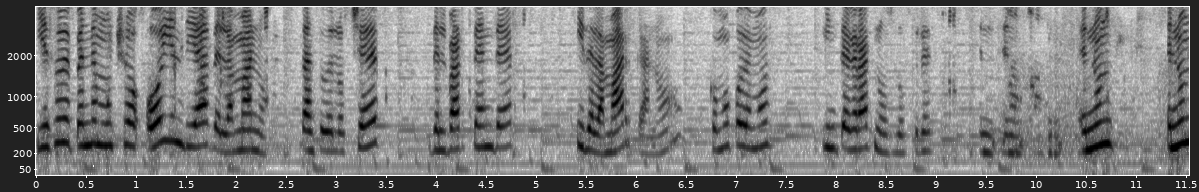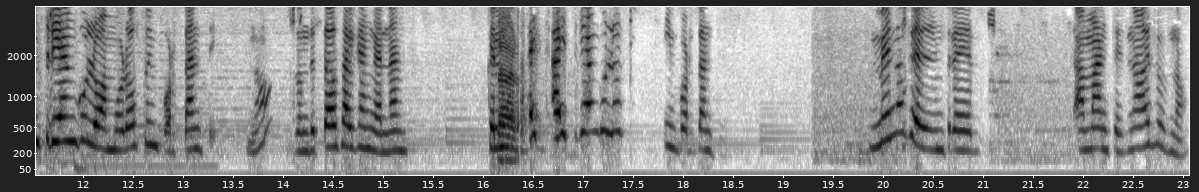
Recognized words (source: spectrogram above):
Y eso depende mucho hoy en día de la mano, tanto de los chefs, del bartender y de la marca, ¿no? ¿Cómo podemos integrarnos los tres en, un, en un triángulo amoroso importante, ¿no? Donde todos salgan ganando. Que hay, triángulos importantes. Menos el entre amantes, no, esos no.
